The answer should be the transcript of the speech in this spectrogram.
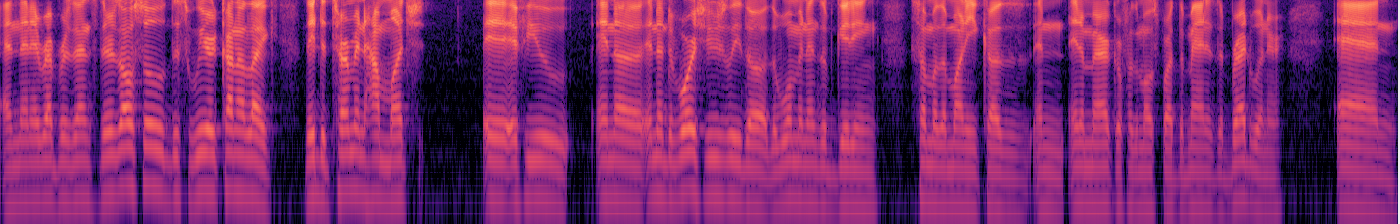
and then it represents. There's also this weird kind of like they determine how much if you in a in a divorce usually the the woman ends up getting some of the money because in in America for the most part the man is the breadwinner, and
